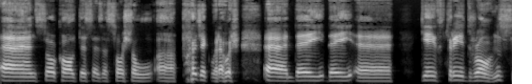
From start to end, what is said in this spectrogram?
and so called this as a social uh, project, whatever. And they they uh, gave three drones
